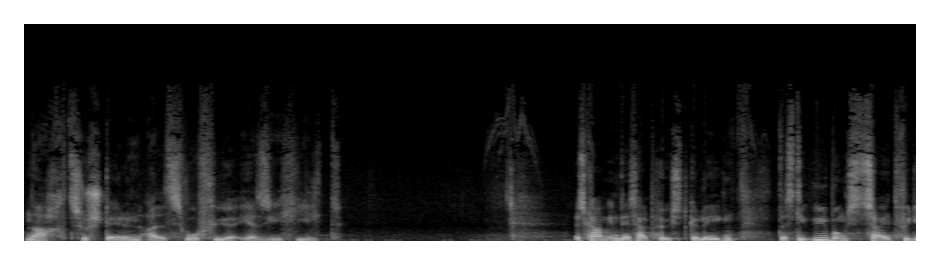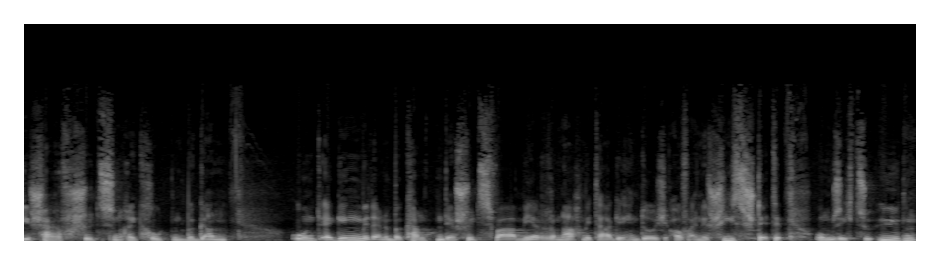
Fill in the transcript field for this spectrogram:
nachzustellen, als wofür er sie hielt. Es kam ihm deshalb höchst gelegen, dass die Übungszeit für die Scharfschützenrekruten begann, und er ging mit einem Bekannten, der Schütz war, mehrere Nachmittage hindurch auf eine Schießstätte, um sich zu üben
